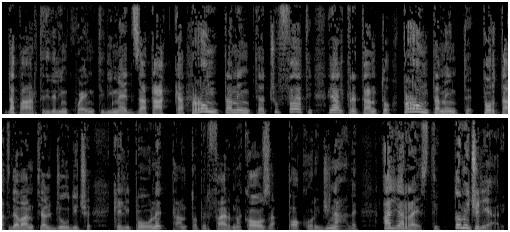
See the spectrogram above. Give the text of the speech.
da parte di delinquenti di mezza tacca, prontamente acciuffati e altrettanto prontamente portati davanti al giudice, che li pone, tanto per fare una cosa poco originale, agli arresti domiciliari.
